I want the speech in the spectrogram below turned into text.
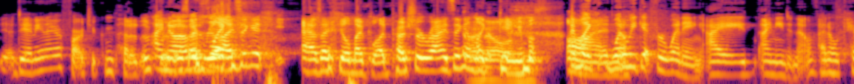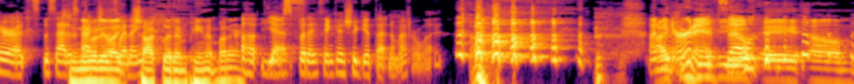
Yeah, Danny and I are far too competitive. I know, this. I I'm was like- realizing it as I feel my blood pressure rising. I'm I like, know. game I'm like, what do we get for winning? I I need to know. I don't care. It's the satisfaction. Does satisfaction anybody of like winning. chocolate and peanut butter? Uh, yes, Yes. but I think I should get that no matter what. I mean, can earn give it. you So a um,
